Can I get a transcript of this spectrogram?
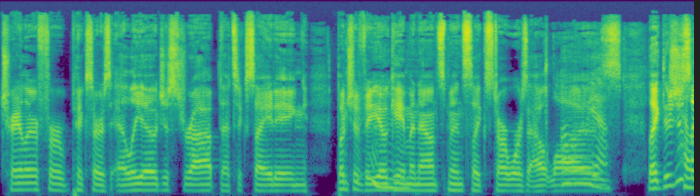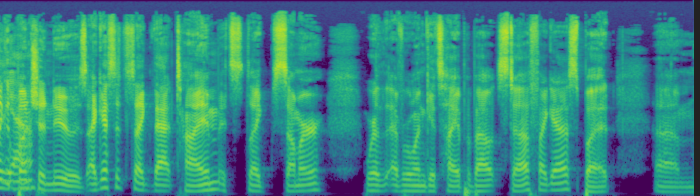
trailer for Pixar's Elio just dropped. That's exciting. A Bunch of video Hmm. game announcements like Star Wars Outlaws. Like there's just Hell like yeah. a bunch of news. I guess it's like that time. It's like summer where everyone gets hype about stuff, I guess, but um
